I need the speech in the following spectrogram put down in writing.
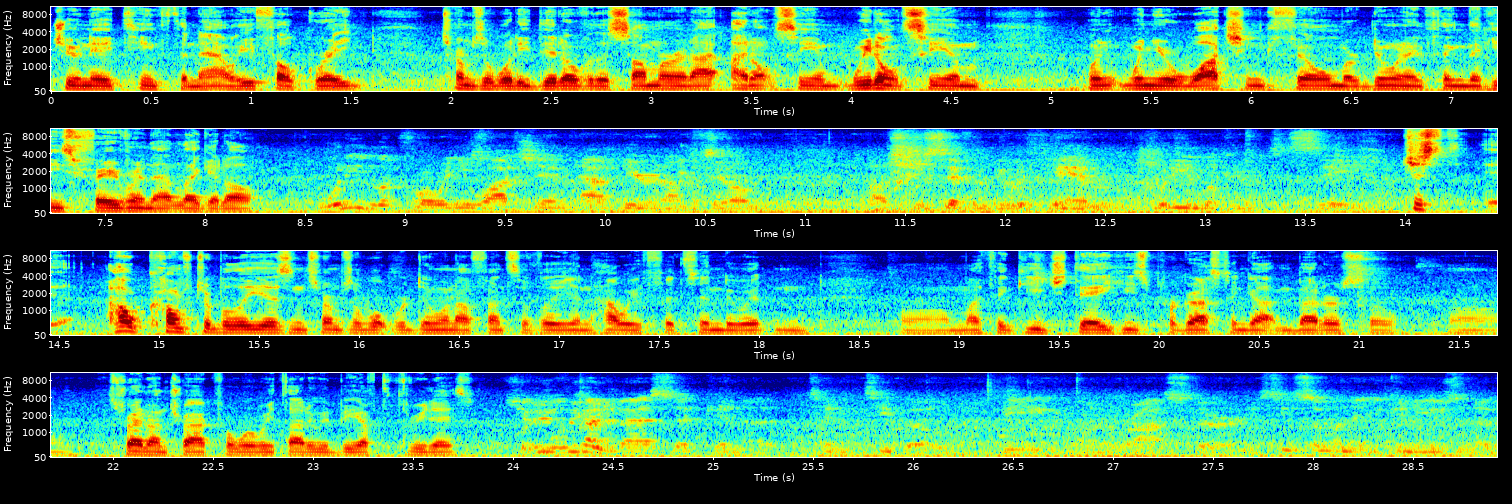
June 18th to now. He felt great in terms of what he did over the summer, and I, I don't see him. We don't see him when, when you're watching film or doing anything that he's favoring that leg at all. What do you look for when you watch him out here and on the film, uh, specifically with him? What are you looking to see? Just uh, how comfortable he is in terms of what we're doing offensively and how he fits into it, and um, I think each day he's progressed and gotten better. So uh, it's right on track for where we thought he would be after three days. So what kind of asset can uh, Tim Tebow be on a roster? Is he someone that you can use in a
